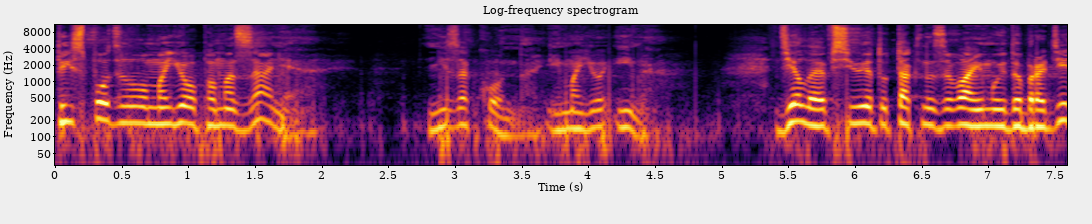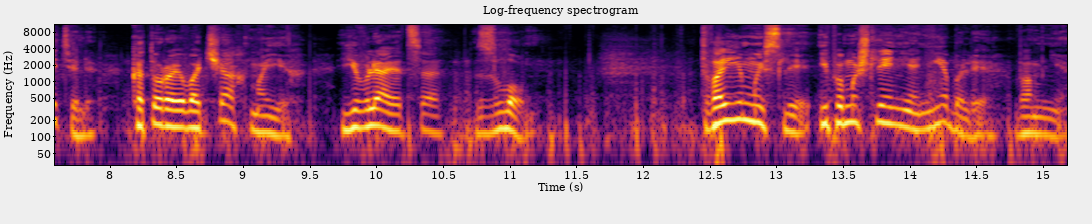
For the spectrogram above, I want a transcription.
Ты использовал мое помазание незаконно и мое имя, делая всю эту так называемую добродетель, которая в очах моих является злом. Твои мысли и помышления не были во мне.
